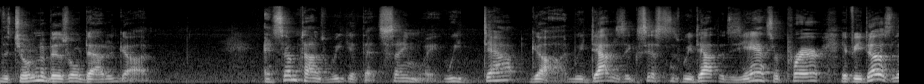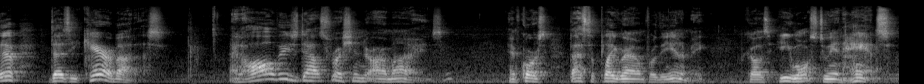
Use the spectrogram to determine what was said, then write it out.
The children of Israel doubted God. And sometimes we get that same way. We doubt God. We doubt His existence. We doubt that He answer prayer. If He does live, does He care about us? And all these doubts rush into our minds. And of course, that's the playground for the enemy because he wants to enhance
